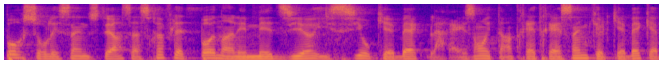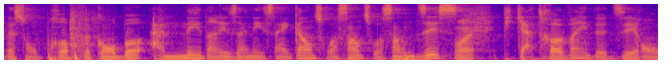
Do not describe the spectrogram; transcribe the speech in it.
pas sur les scènes du théâtre, ça se reflète pas dans les médias ici au Québec. La raison étant très très simple que le Québec avait son propre combat amené dans les années 50, 60, 70, Ouais. puis 80 de dire on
